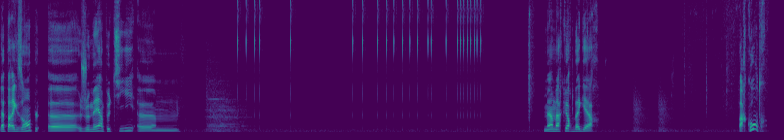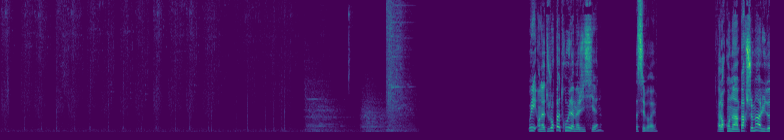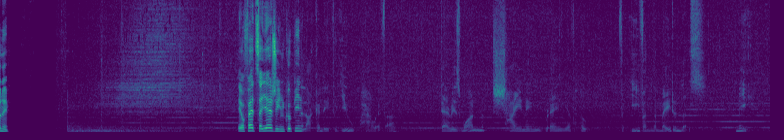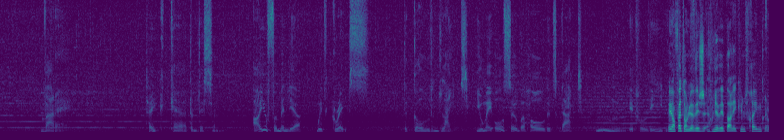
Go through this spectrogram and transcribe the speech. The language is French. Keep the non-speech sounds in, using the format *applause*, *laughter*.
Là, par exemple, euh, je mets un petit... euh, mets un marqueur bagarre. Par contre... Oui, on n'a toujours pas trouvé la magicienne. Ça, c'est vrai. Alors qu'on a un parchemin à lui donner. Et en fait, ça y est, j'ai une copine. Luckily for you, however, there is one shining ray of hope for even the maidenless. Me, Vare. Take care to listen. Are you familiar with grace? The golden light. You may also behold its that. Hmm, it will lead Et en fait, on lui avait, on lui avait parlé qu'une frame, quoi.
